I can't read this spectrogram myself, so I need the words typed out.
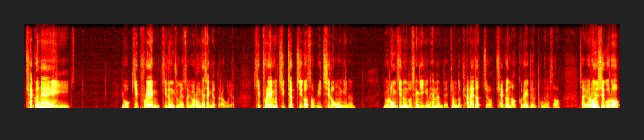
최근에 이, 요 키프레임 기능 중에서 이런 게 생겼더라고요. 키프레임을 직접 찍어서 위치로 옮기는 이런 기능도 생기긴 했는데 좀 더 편해졌죠. 최근 업그레이드를 통해서. 자, 이런 식으로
